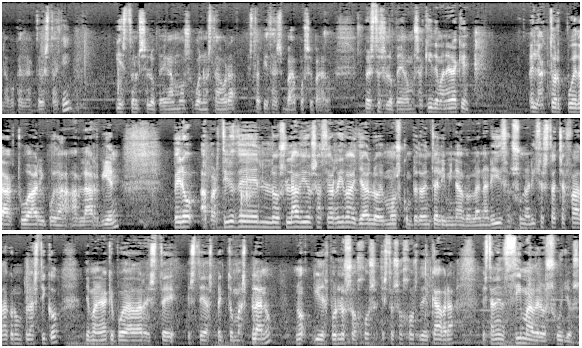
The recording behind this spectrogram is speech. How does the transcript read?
la boca del actor está aquí. Y esto se lo pegamos... Bueno, esta ahora, esta pieza va por separado. Pero esto se lo pegamos aquí de manera que el actor pueda actuar y pueda hablar bien. Pero a partir de los labios hacia arriba ya lo hemos completamente eliminado. La nariz, su nariz está chafada con un plástico de manera que pueda dar este, este aspecto más plano. ¿no? Y después los ojos, estos ojos de cabra, están encima de los suyos.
